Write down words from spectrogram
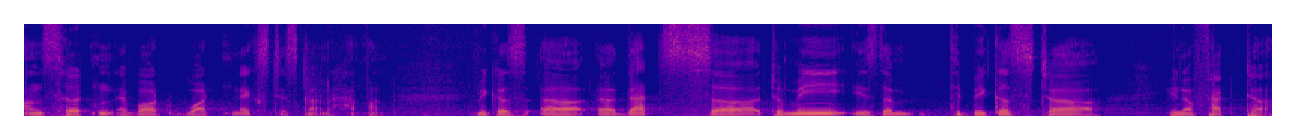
uncertain about what next is going to happen because that's to me is the, the biggest you know factor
